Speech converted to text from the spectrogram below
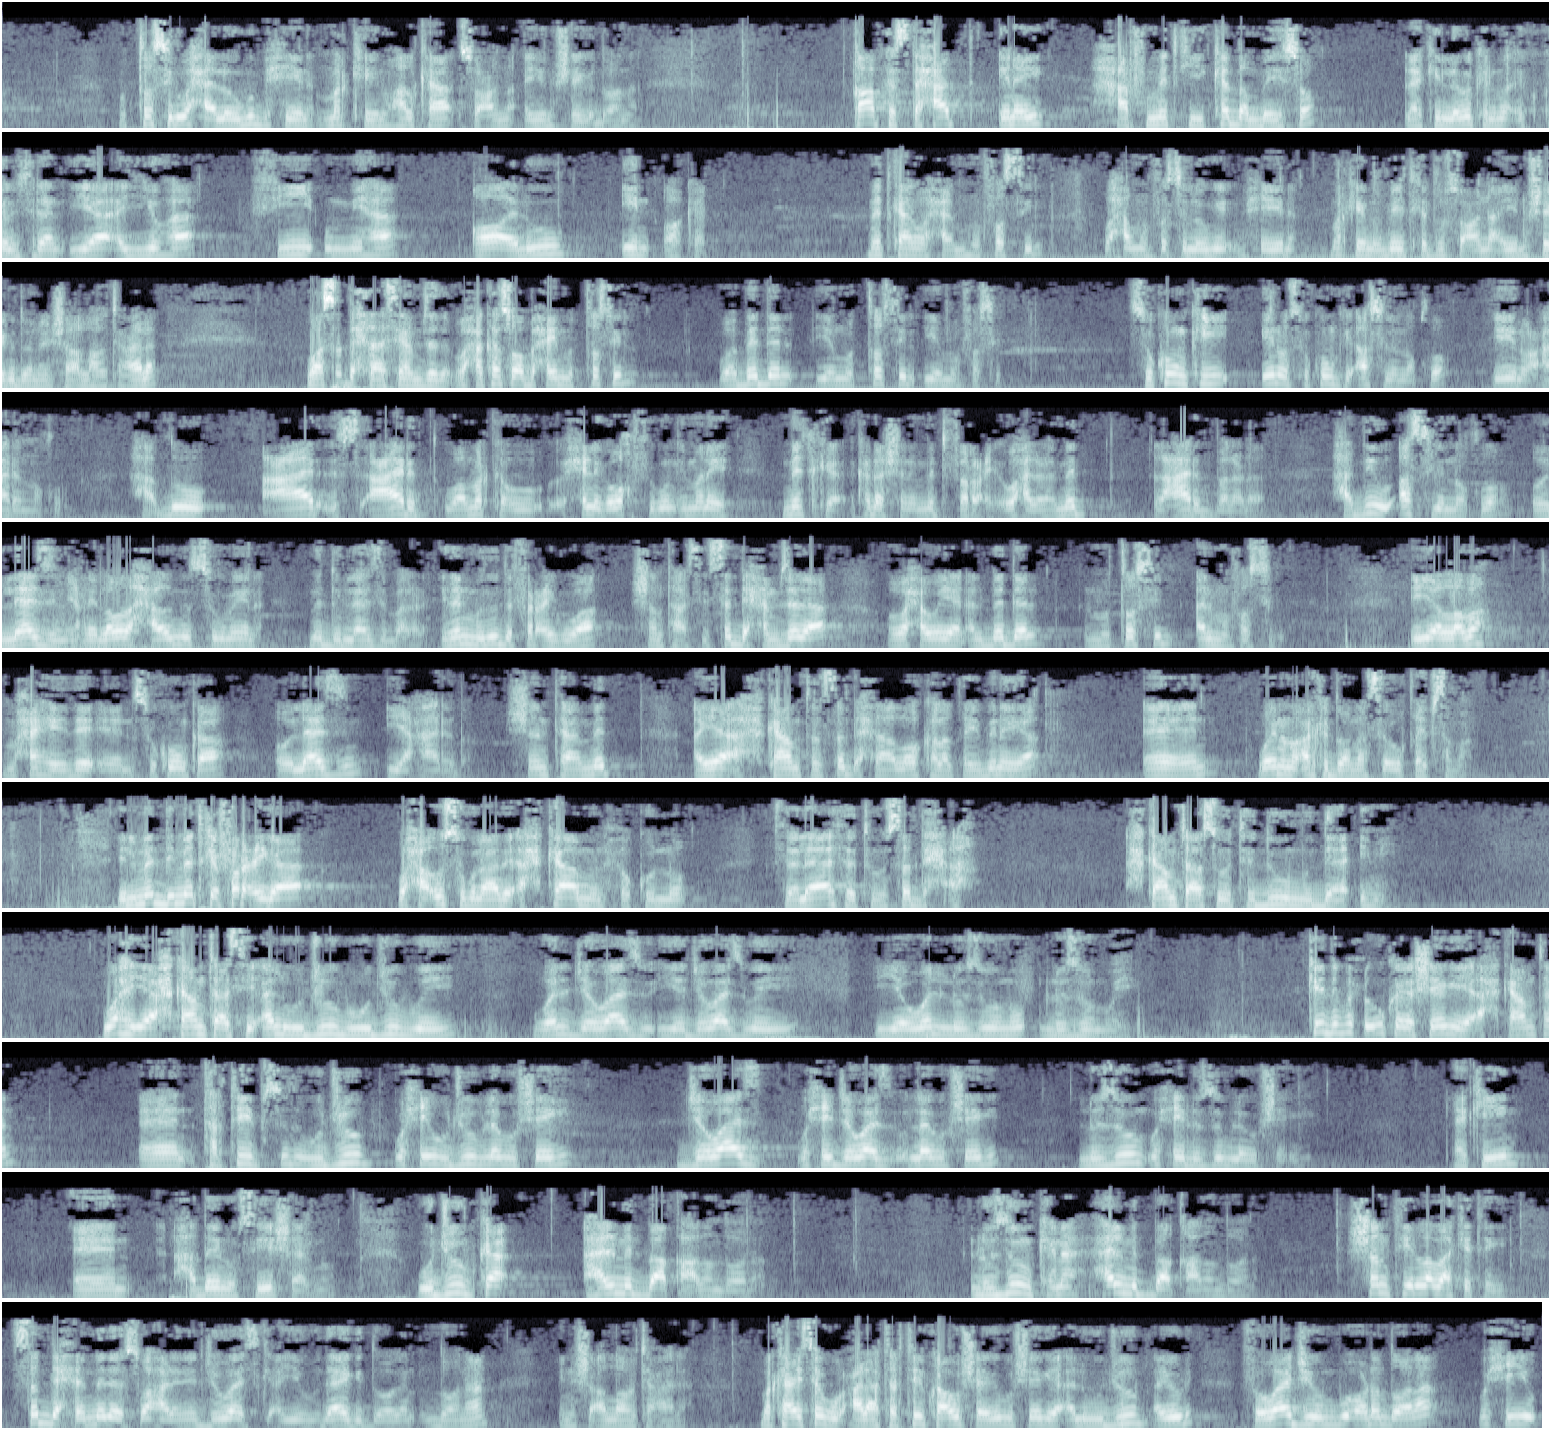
Muttasil waxaa loogu bixiyeyna markaynu halkaa soconno ayaynu sheegi doonaa. Qaabka saddexaad inay xarfmidkii ka dambayso laakiin laba kelmad ay ku kala jiraan. Yaa ayuha fii ummiha qaaluu in oo kale. Midkan waa munfasil waxaa munfasil loogu bixiyeyna markaynu beytka dul soconno ayaynu sheegi doonaa insha allahu tacaala. Waa saddexdaasi hamzada. Waxaa ka soo baxay muttasil waa bedel iyo muttasil iyo munfasil. Sukuunkii inuu sukuunkii asli noqdo iyo inuu caarid noqdo. Hadduu caarid waa marka uu xilliga waqfigun imanaya midka ka dhashana mid farci waxaa la dhaha mid alcaarid baa la dhaha haddii uu asli noqdo oo laazim yani labada xaalood mid sugmayna madu laazim baa la dhaha idan muduuda farcigu waa shantaasi saddex hamzada oo waxa weeyaan albedel almuttasil almunfasil iyo laba maxay hayde sukuunka oo laazim iyo caarida shantaa mid ayaa axkaamtan saddexdaa loo kala qaybinaya waynanu arki doonaa se u qaybsamaan lilmadi medka farciga waxaa u sugnaaday axkaamun xukuno ثalaaثaة saddex ah axkaamtaasoo taduumu daa'imi wahya axkaamtaasi alwujuubu wujuub weeyi wاljawaazu iyo jawaaz weeyi iyo wاluzuumu luzuum weeyi kadib wuxuu u kala sheegayaa axkaamtan tartiib sida wujuub wixii wujuub labuu sheegi jawaaz wixii jawaaz labuu sheegi luzuum wixii luzuum labuu sheegi. Laakiin haddaynu sii sheegno wujuubka hal mid baa qaadan doona luzuumkana hal mid baa qaadan doona shantii labaa ka tegi. Saddexda midee soo hadhayna jawaaska ayay wadaagi doonaan in allahu tacaala. Markaa isagu calaa tartiibkaa u sheegay buu sheegaya alwujuub ayuu hi fawaajibun buu odhan doonaa wixii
